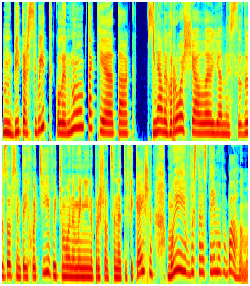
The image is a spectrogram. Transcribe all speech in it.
bitter sweet, коли ну таке так зняли гроші, але я не зовсім те й хотів, і чому на мені не прийшов це notification, Ми стаємо вибаглими.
